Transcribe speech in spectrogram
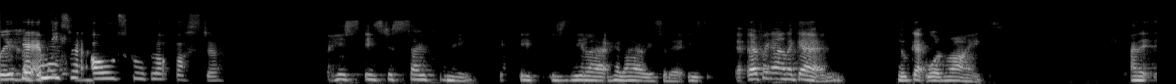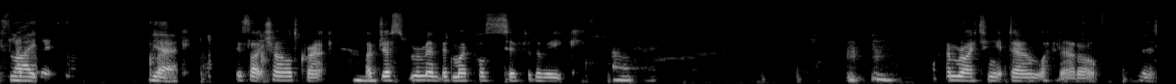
Oh, Get him into old school blockbuster. he's he's just so funny. He, he's hilarious at it. He's every now and again he'll get one right, and it's like yeah. It's like child crack. Mm. I've just remembered my positive for the week. Oh, I'm writing it down like an adult. Good.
